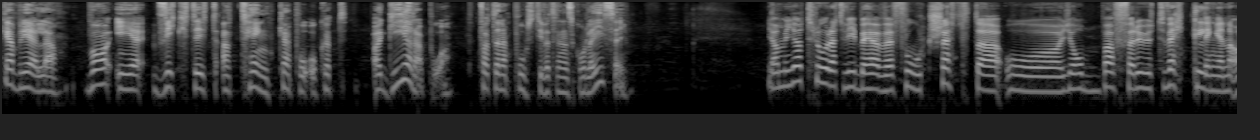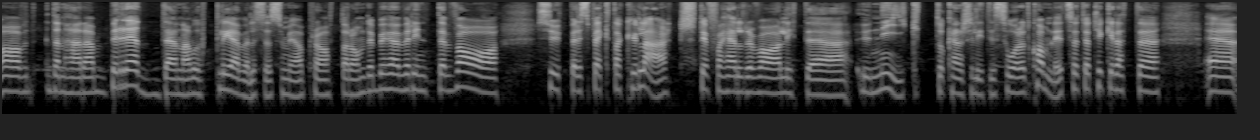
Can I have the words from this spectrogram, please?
Gabriella, vad är viktigt att tänka på och att agera på för att den här positiva trenden ska hålla i sig? Ja, men jag tror att vi behöver fortsätta att jobba för utvecklingen av den här bredden av upplevelser som jag pratar om. Det behöver inte vara superspektakulärt. Det får hellre vara lite unikt och kanske lite svåråtkomligt. Så att jag tycker att eh, eh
